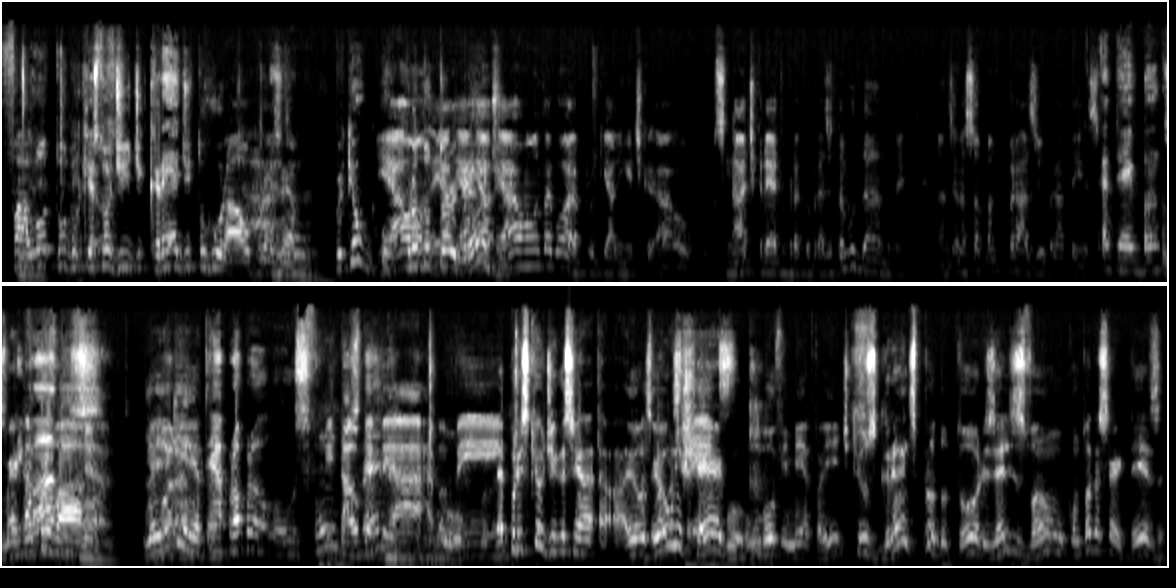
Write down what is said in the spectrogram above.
Falou tudo questão de, de crédito rural, por Ah, exemplo. Porque o, o é a onda- produtor é, a- é a- grande. É, a onda agora, porque a linha de a- o, o sinal de crédito do Brasil está mudando, né? Antes era só Banco Brasil, Bradesco. É, tem bancos O mercado privados. privado. E aí Agora, que entra. Tem a própria, os fundos, Itaú né? Rabobank. é por isso que eu digo assim, a- a- eu, As eu enxergo um movimento aí de que os grandes produtores, eles vão, com toda certeza,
